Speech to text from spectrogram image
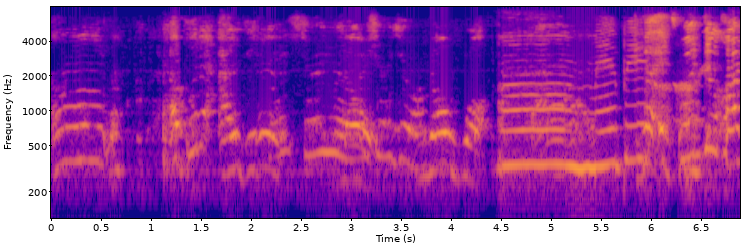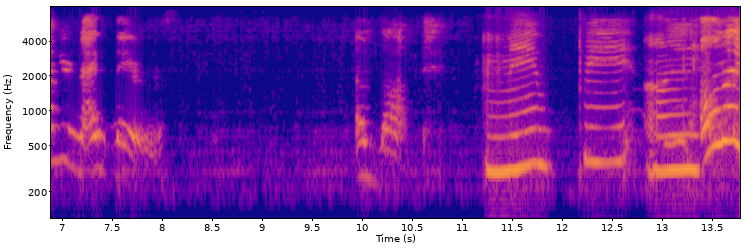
Um, I'll put an alligator. No, no what? Um, maybe. But it's going to harm your nightmares. A lot. Maybe I. Oh my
